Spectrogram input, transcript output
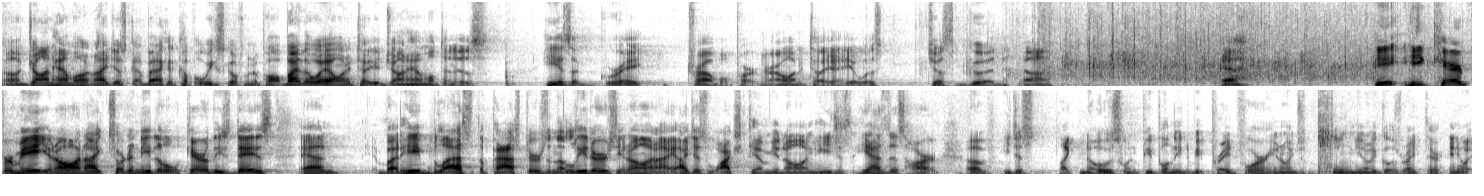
Uh, John Hamilton and I just got back a couple weeks ago from Nepal. By the way, I want to tell you, John Hamilton is he is a great travel partner. I want to tell you, it was just good. Uh, yeah. He, he cared for me, you know, and I sort of need a little care these days. And but he blessed the pastors and the leaders, you know, and I, I just watched him, you know, and he just he has this heart of he just like knows when people need to be prayed for, you know, he just boom, you know, he goes right there. Anyway,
